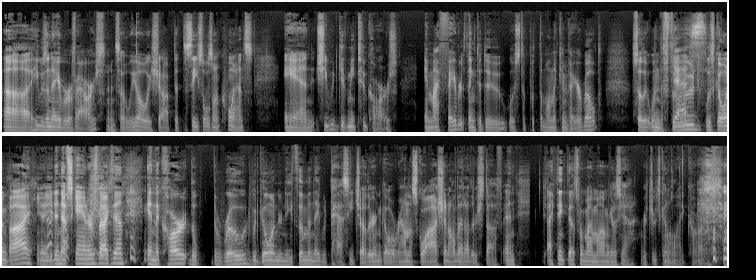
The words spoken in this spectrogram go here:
Uh, he was a neighbor of ours, and so we always shopped at the Seessel's on Quince. And she would give me two cars and my favorite thing to do was to put them on the conveyor belt so that when the food Yes. was going by, you know, you didn't have scanners back then, and the car, the, the road would go underneath them and they would pass each other and go around the squash and all that other stuff. And I think that's when my mom goes, Yeah, Richard's going to like cars. yeah.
